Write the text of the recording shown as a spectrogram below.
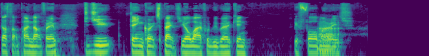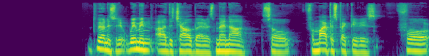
That's not panned out for him. Did you think or expect your wife would be working before Uh, marriage? To be honest with you, women are the child bearers, men aren't. So from my perspective is for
